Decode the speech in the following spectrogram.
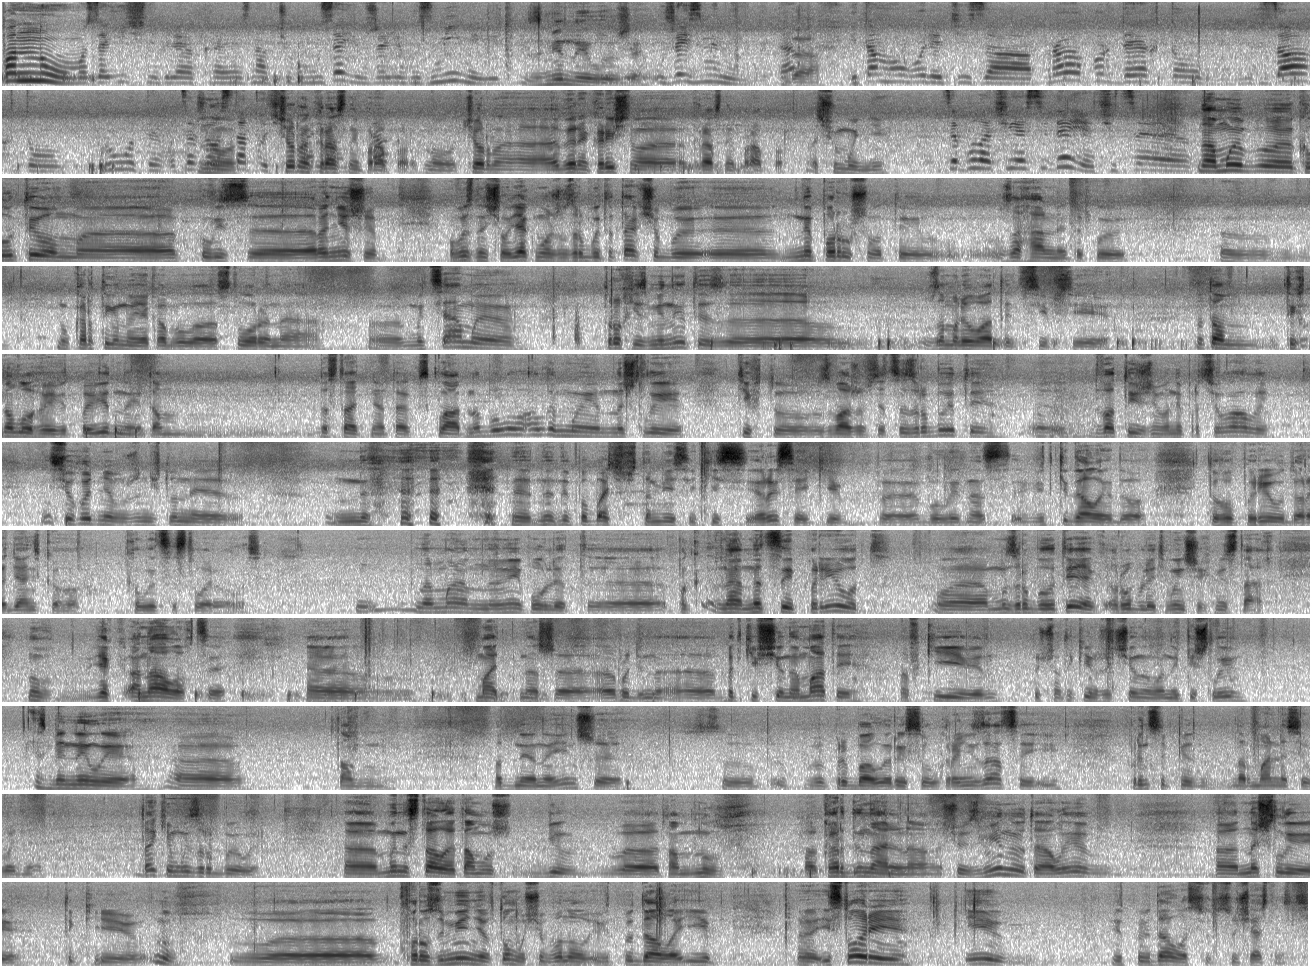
панно мозаїчне біля краєзнавчого музею, вже його змінюють. Змінили вже. Уже й змінили, так? Да. І там говорять і за прапор дехто, за, хто проти. Оце вже Ну, остаточний чорно-красний прапор. Ну, чорно, верне, коричнево-красний прапор. А чому ні? Це була чиясь ідея, чи це Да, ми е, колективом е, колись е, раніше визначили, як можна зробити так, щоб не порушувати загальну таку е, ну, картину, яка була створена е, митцями, трохи змінити, е, замалювати ці всі. Ну там технології відповідні, там достатньо так складно було, але ми знайшли ті, хто зважився це зробити. Е, Два тижні вони працювали. І сьогодні вже ніхто не, не, не, не побачив, що там є якісь риси, які були нас відкидали до того періоду радянського, коли це створювалося. Нормально, на мій погляд, е, на, цей період е, ми зробили те, як роблять в інших містах. Ну, як аналог, це е, мать наша родина, батьківщина мати в Києві. Точно таким же чином вони пішли, змінили там одне на інше, прибали риси українізації і, в принципі, нормально сьогодні. Так і ми зробили. Е, Ми не стали там уж е, там, ну, кардинально щось змінювати, але е, знайшли такі ну, порозуміння в тому, щоб воно відповідало і історії, і відповідало су- сучасності.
